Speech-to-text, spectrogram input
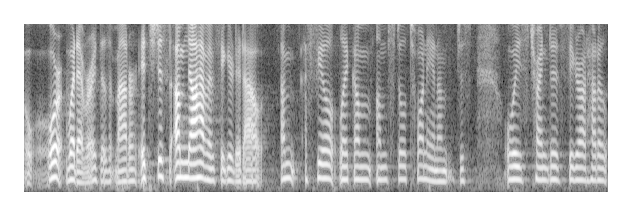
or whatever. It doesn't matter. It's just I'm not haven't figured it out. I'm I feel like I'm I'm still 20 and I'm just always trying to figure out how to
